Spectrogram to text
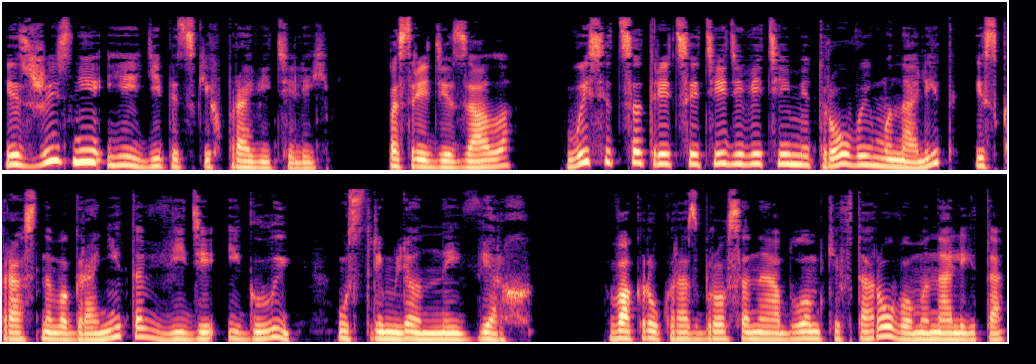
из жизни египетских правителей. Посреди зала высится 39-метровый монолит из красного гранита в виде иглы, устремленный вверх. Вокруг разбросаны обломки второго монолита,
